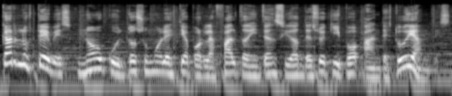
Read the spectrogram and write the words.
Carlos Tevez no ocultó su molestia por la falta de intensidad de su equipo ante estudiantes.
